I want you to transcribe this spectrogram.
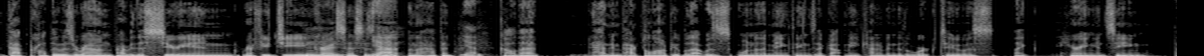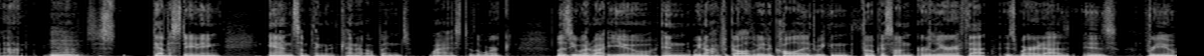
that probably was around probably the Syrian refugee Mhm. crisis? Is Yeah. that when that happened? Yeah. God, that had an impact on a lot of people. That was one of the main things that got me kind of into the work too. Was like hearing and seeing that. Yeah, Mhm. it's just devastating, and something that kind of opened my eyes to the work. Lissie, what about you? And we don't have to go all the way to college. We can focus on earlier if that is where it is for you.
